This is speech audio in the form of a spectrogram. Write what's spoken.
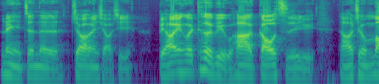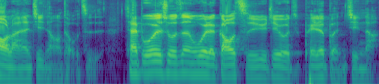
那你真的就要很小心，不要因为特别有它的高殖利率，然后就贸然的进场投资。才不会说真的为了高殖利率结果赔了本金呐、啊，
